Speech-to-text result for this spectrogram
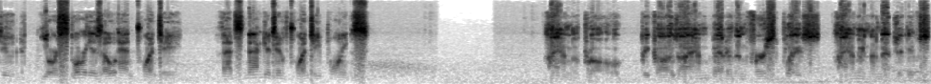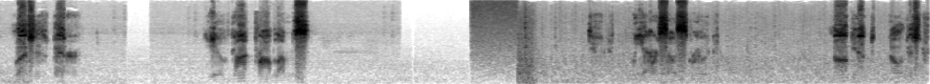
Dude, your score is 0 and 20. That's negative 20 points. I am a pro, because I am better than first place. I am in the negatives. Less is better. You've got problems. Dude, we are so screwed. Not yet, no distraction.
